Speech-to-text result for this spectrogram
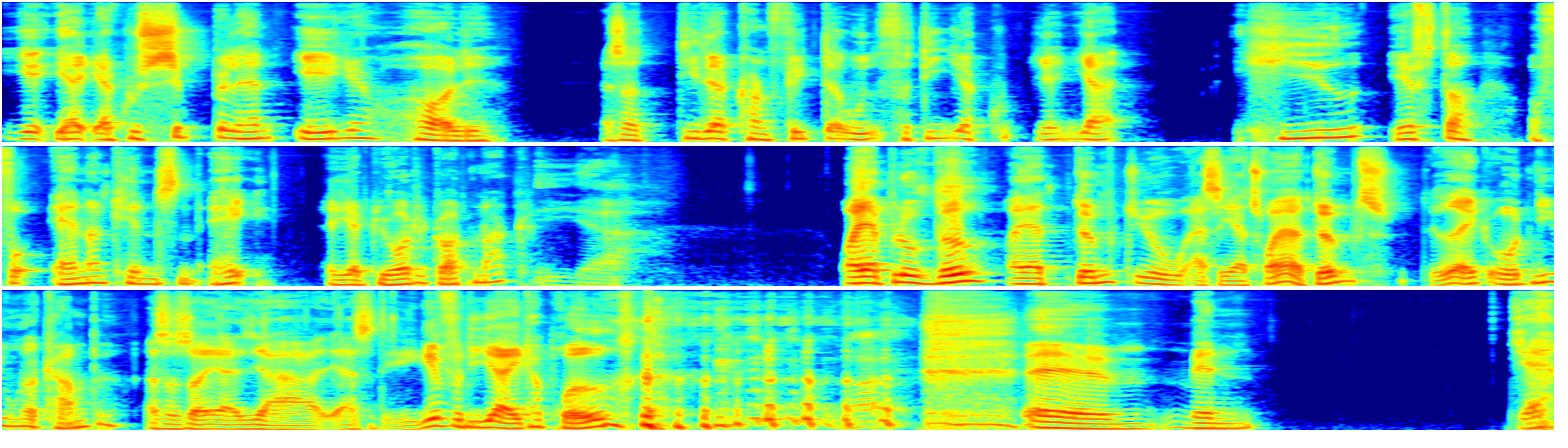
jeg, jeg, jeg kunne simpelthen ikke holde altså de der konflikter ud, fordi jeg, jeg, jeg higede efter at få anerkendelsen af, at jeg gjorde det godt nok. Ja. Og jeg blev ved, og jeg dømte jo, altså jeg tror, jeg har dømt, det ved jeg ikke, 800-900 kampe. Altså, så jeg, jeg, altså det er ikke, fordi jeg ikke har prøvet. Nej. øhm, men ja,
